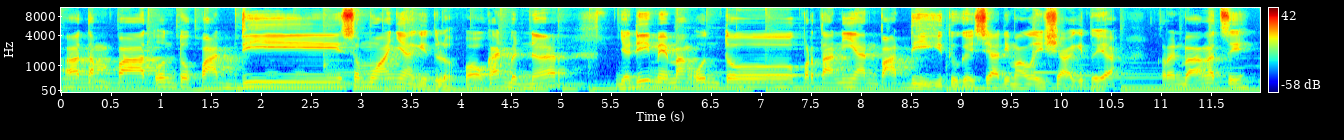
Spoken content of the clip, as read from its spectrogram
eh, tempat untuk padi semuanya gitu loh. Oh kan bener. Jadi memang untuk pertanian padi gitu guys ya di Malaysia gitu ya. Keren banget sih.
